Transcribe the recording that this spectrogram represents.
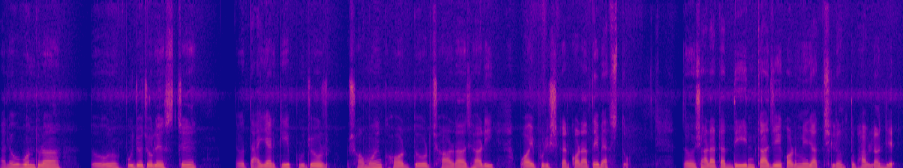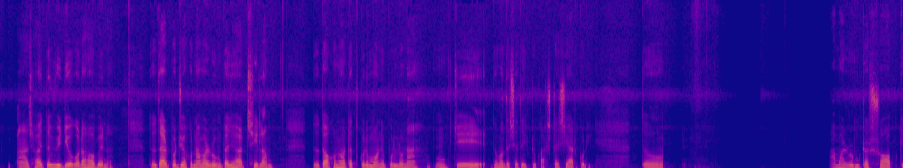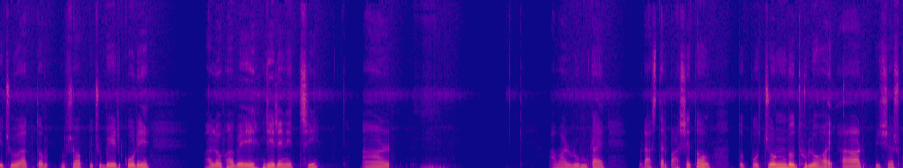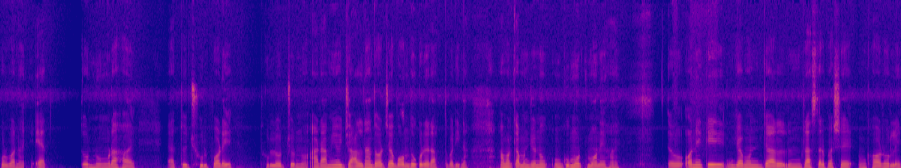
Hello বন্ধুরা, তো পুজো চলে এসছে। তো তাই আর কি, পুজোর সময় ঘর, দোর ঝাড়া ঝাড়ি, পয় পরিষ্কার করাতে ব্যস্ত। তো সারাটা দিন কাজে, কর্মে যাচ্ছিল, তো ভাবলাম যে আজ হয়তো ভিডিও করা হবে না। তো তারপর যখন আমার রুমটা ঝাড়ছিলাম, তো তখন হঠাৎ করে মনে পড়ল না যে তোমাদের সাথে একটু কাজটা শেয়ার করি। তো আমার রুমটা সব কিছু একদম সব কিছু বের করে ভালোভাবে ঝেড়ে নিচ্ছি। আর আমার রুমটায় রাস্তার পাশে তো তো প্রচণ্ড ধুলো হয়। আর বিশ্বাস করবা না, এত নোংরা হয়, এত ঝুল পড়ে ধুলোর জন্য। আর আমি ওই জালনা দরজা বন্ধ করে রাখতে পারি না। আমার কেমন যেন গুমোট মনে হয়। তো অনেকেই যেমন জাল, রাস্তার পাশে ঘর হলে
